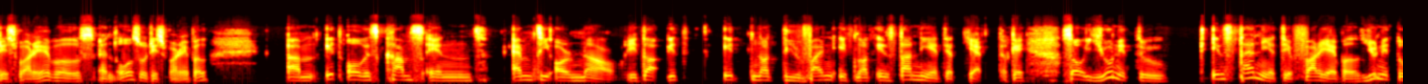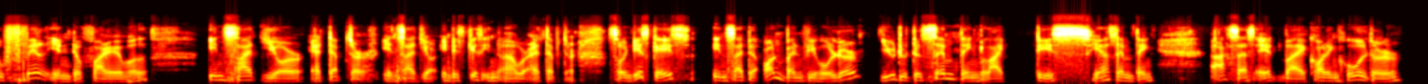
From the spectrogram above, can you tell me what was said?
these variables and also this variable um, it always comes in empty or null. It it it not defined it's not instantiated yet okay? So you need to instantiate the variable. You need to fill in the variable inside your adapter inside your in this case in our adapter. So in this case inside the on view holder you do the same thing like this yeah same thing. Access it by calling holder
